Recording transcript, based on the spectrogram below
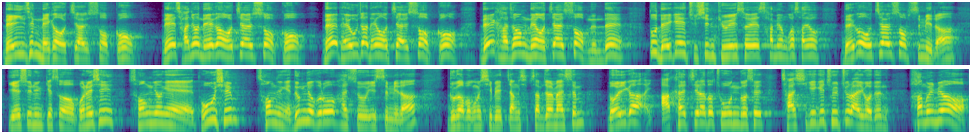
내 인생 내가 어찌할 수 없고 내 자녀 내가 어찌할 수 없고 내 배우자 내가 어찌할 수 없고 내 가정 내가 어찌할 수 없는데 또 내게 주신 교회에서의 사명과 사역 내가 어찌할 수 없습니다. 예수님께서 보내신 성령의 도우심, 성령의 능력으로 할 수 있습니다. 누가복음 11장 13절 말씀 너희가 악할지라도 좋은 것을 자식에게 줄줄 알거든 하물며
